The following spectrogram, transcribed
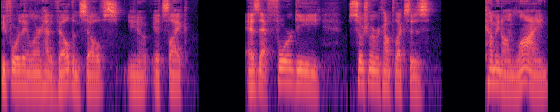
before they learn how to veil themselves, you know, it's like as that 4D social memory complex is coming online,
